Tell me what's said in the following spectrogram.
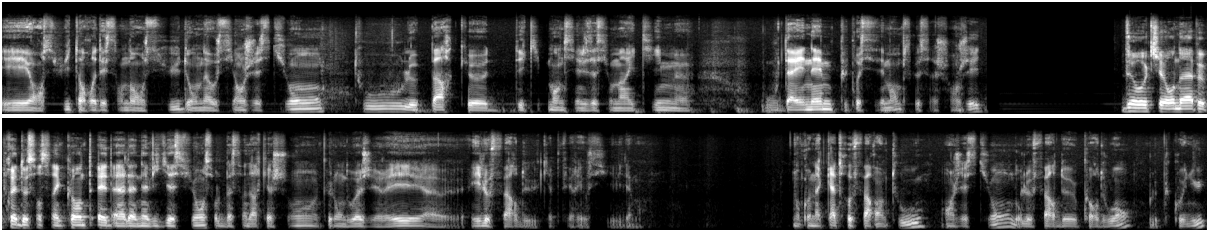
Et ensuite, en redescendant au sud, on a aussi en gestion tout le parc d'équipements de signalisation maritime, ou d'ANM plus précisément, parce que ça a changé. Donc, on a à peu près 250 aides à la navigation sur le bassin d'Arcachon que l'on doit gérer, euh, et le phare du Cap Ferré aussi, évidemment. Donc, on a quatre phares en tout en gestion. Donc, le phare de Cordouan, le plus connu,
